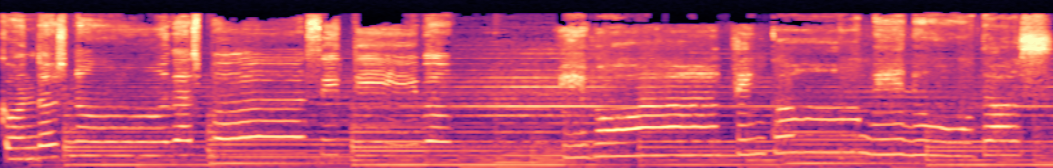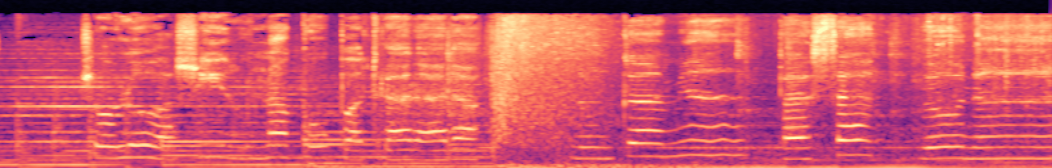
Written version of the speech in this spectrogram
Con dos nudas positivo. Vivo a cinco minutos. Solo sido una copa trarara. Nunca me ha pasado nada.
